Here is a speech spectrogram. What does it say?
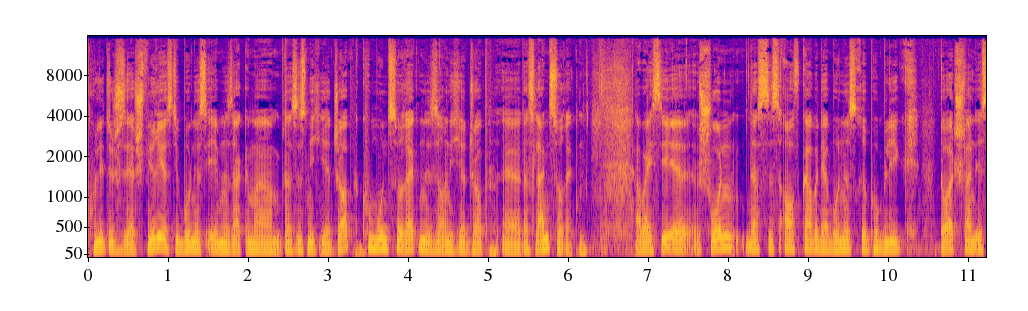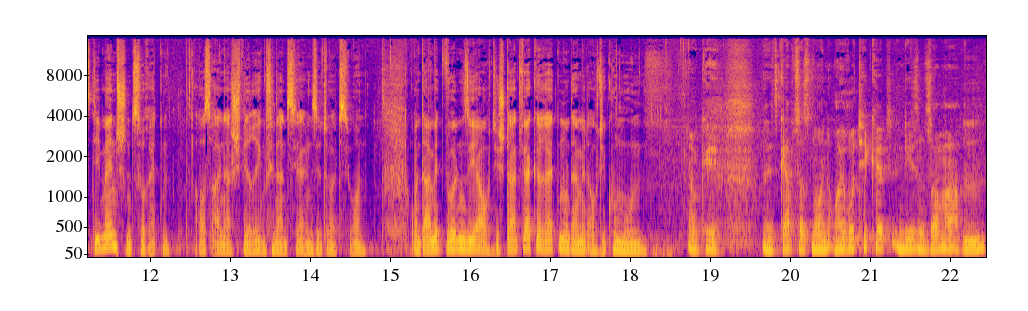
politisch sehr schwierig ist. Die Bundesebene sagt immer, das ist nicht ihr Job, Kommunen zu retten, es ist auch nicht ihr Job, äh, das Land zu retten. Aber ich sehe schon, dass es Aufgabe der Bundesrepublik Deutschland ist, die Menschen zu retten aus einer schwierigen finanziellen Situation. Und damit würden sie auch die Stadtwerke retten und damit auch die Kommunen. Okay, jetzt gab es das 9-Euro-Ticket in diesem Sommer. Mhm.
